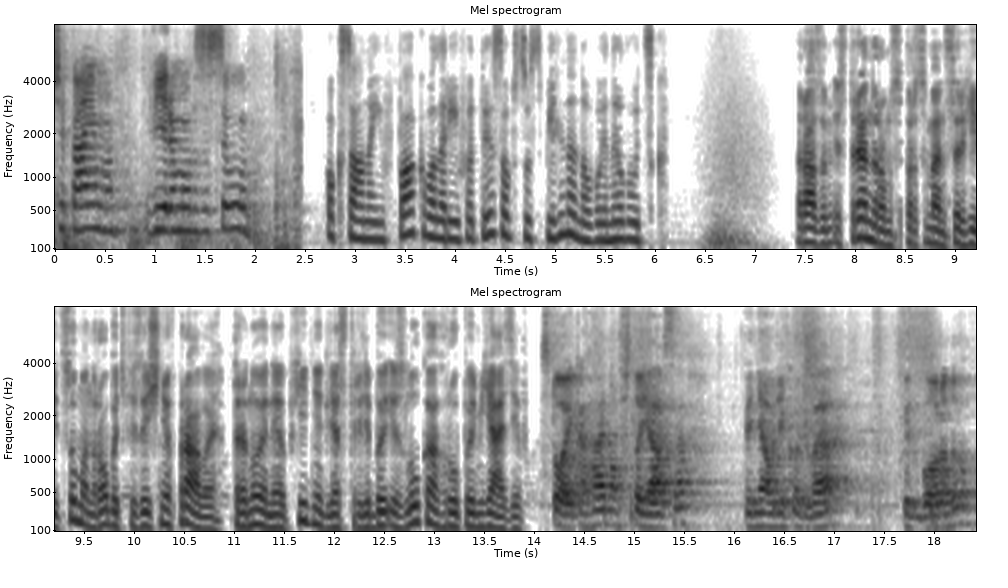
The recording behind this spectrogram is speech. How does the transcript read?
Чекаємо, віримо в ЗСУ. Оксана Євпак, Валерій Фетисов, Суспільне новини Луцьк. Разом із тренером спортсмен Сергій Цуман робить фізичні вправи, тренує необхідні для стрільби із лука групи м'язів. Стойка, гарно встоявся, підняв лікоть вверх, під бороду,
